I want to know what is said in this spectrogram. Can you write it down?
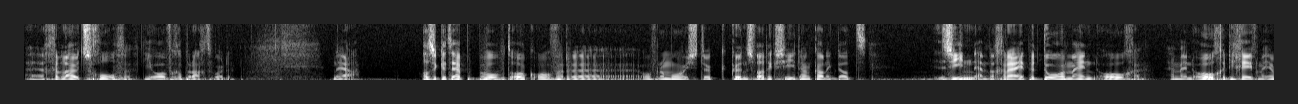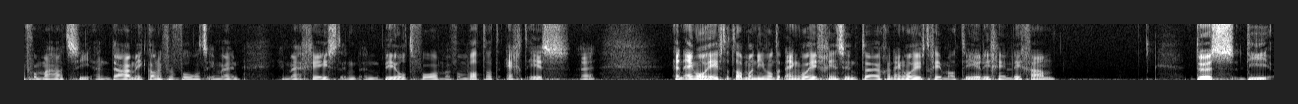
geluidsgolven die overgebracht worden. Nou ja, als ik het heb bijvoorbeeld ook over, eh, over een mooi stuk kunst wat ik zie, dan kan ik dat zien en begrijpen door mijn ogen. En mijn ogen die geven mij informatie en daarmee kan ik vervolgens in mijn, in mijn geest een, een beeld vormen van wat dat echt is. Hè? Een engel heeft dat allemaal niet, want een engel heeft geen zintuigen. Een engel heeft geen materie, geen lichaam. Dus die,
